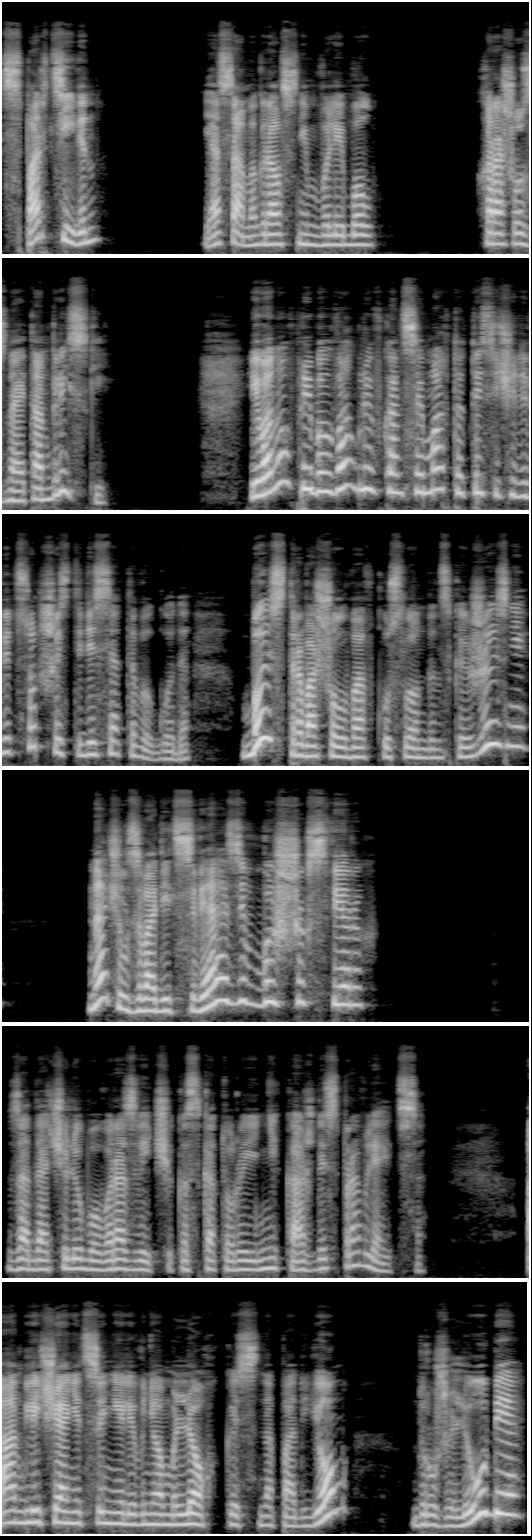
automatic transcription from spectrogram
спортивен. Я сам играл с ним в волейбол. Хорошо знает английский. Иванов прибыл в Англию в конце марта 1960 года. Быстро вошел во вкус лондонской жизни, начал заводить связи в высших сферах, задача любого разведчика, с которой не каждый справляется. Англичане ценили в нем легкость на подъем, дружелюбие,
